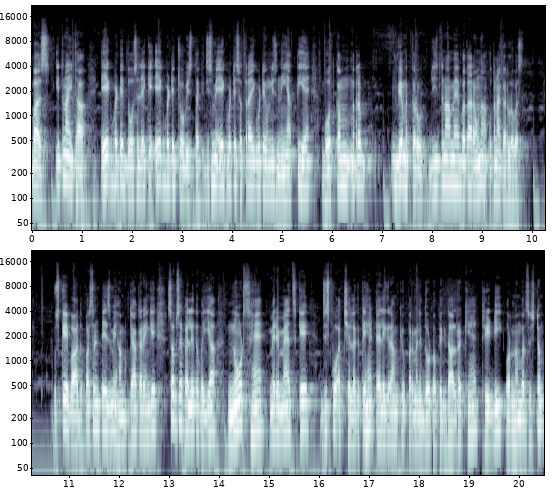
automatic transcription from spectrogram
बस, इतना ही था। एक बटे दो से लेके एक बटे चौबीस तक, जिसमें एक बटे सत्रह, एक बटे उन्नीस नहीं आती है। बहुत कम मतलब वे मत करो। जितना मैं बता रहा हूँ ना, उतना कर लो बस। उसके बाद परसेंटेज में हम क्या करेंगे? सबसे पहले तो भैया नोट्स हैं मेरे मैथ्स के, जिसको अच्छे लगते हैं। टेलीग्राम के ऊपर मैंने दो टॉपिक डाल रखे हैं थ्री और नंबर सिस्टम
